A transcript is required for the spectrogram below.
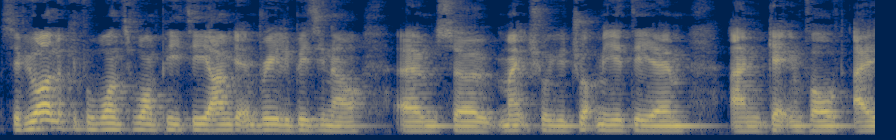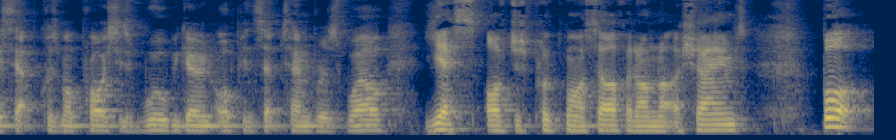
So if you are looking for one-to-one PT, I'm getting really busy now. Um, so make sure you drop me a DM and get involved ASAP because my prices will be going up in September as well. Yes, I've just plugged myself and I'm not ashamed. But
